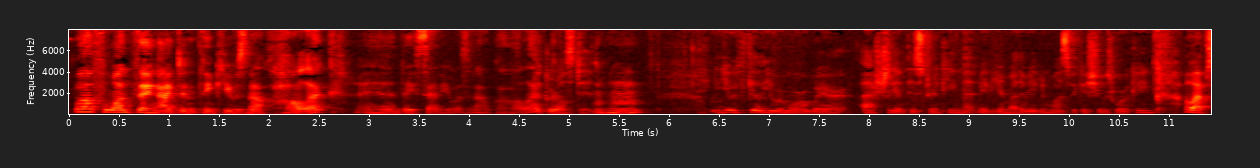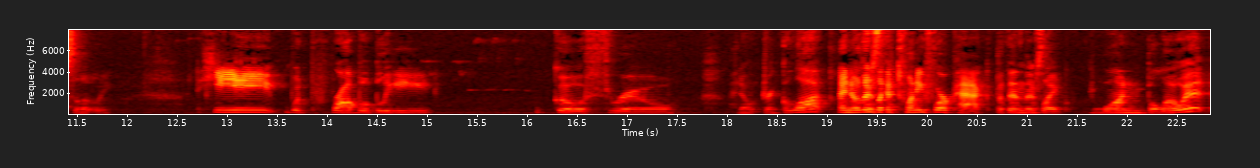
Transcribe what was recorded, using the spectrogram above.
Well, for one thing, I didn't think he was an alcoholic, and they said he was an alcoholic. The girls did. Mm-hmm. You feel you were more aware, actually, of his drinking that maybe your mother even was because she was working? Oh, absolutely. He would probably go through. I don't drink a lot. I know there's like a 24 pack, but then there's like one below it.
